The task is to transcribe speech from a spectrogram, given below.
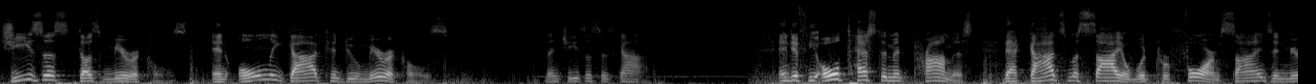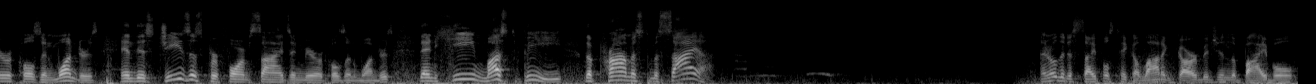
Jesus does miracles and only God can do miracles, then Jesus is God. And if the Old Testament promised that God's Messiah would perform signs and miracles and wonders, and this Jesus performed signs and miracles and wonders, then he must be the promised Messiah. I know the disciples take a lot of garbage in the Bible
